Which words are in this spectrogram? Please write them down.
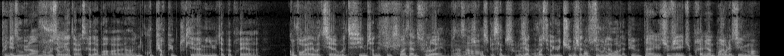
plus du double. Hein, donc vous, ça vous intéresserait d'avoir euh, une coupure pub toutes les 20 minutes à peu près euh, quand vous regardez votre série ou votre film sur Netflix? Moi, ça me saoulerait. Ouais, moi, sincèrement. je pense que ça me saoule. Déjà qu'on voit sur YouTube, Mais je ça nous pense que saoule d'avoir de la pub. Ouais, YouTube, j'ai YouTube Premium pour Moi les aussi. pubs, moi.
